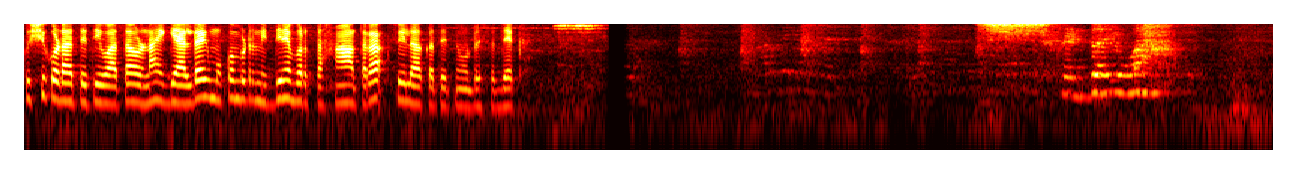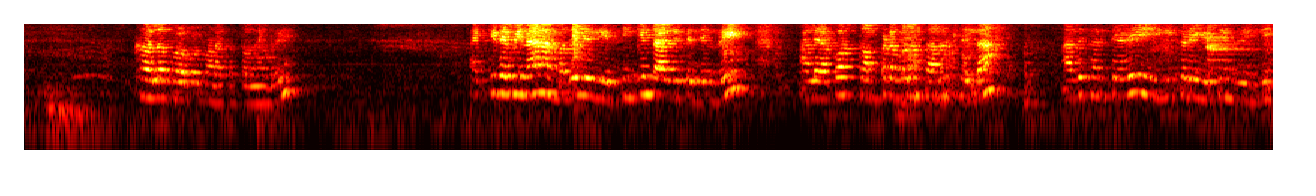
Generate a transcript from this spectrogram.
ಖುಷಿ ಕೊಡತ್ತೈತಿ ವಾತಾವರಣ. ಈ ಗ್ಯಾಲ್ರಿಯಾಗ ಮುಕ್ಕೊಂಬಿಟ್ರೆ ನಿದ್ದೆನೇ ಬರುತ್ತೆ? ಆ ಥರ ಫೀಲ್ ಆಕತೈತಿ ನೋಡ್ರಿ ಸದ್ಯಕ್ಕೆ ಫ್ರೆಂಡ್ಸ್ ಅಯ್ಯವ್ವ. ಕಾಲ ಬಳಗಳು ಮಾಡಕತ್ತಾವ ನೋಡ್ರಿ. ಅಕ್ಕಿ ಡಬ್ಬಿನ ನಾನು ಮೊದಲಿಗೆ ಸಿಂಕಿನ ಇಟ್ಟಿದ್ದೀನಿ ರೀ ಅಲ್ಲಿ ಯಾಕೋ ಕಂಫರ್ಟಬಲ್ ಅಂತ ಅನಿಸ್ಲಿಲ್ಲ. ಅದಕ್ಕಂತೇಳಿ ಈ ಕಡೆ ಇಟ್ಟೀನಿ ರೀ ಇಲ್ಲಿ.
